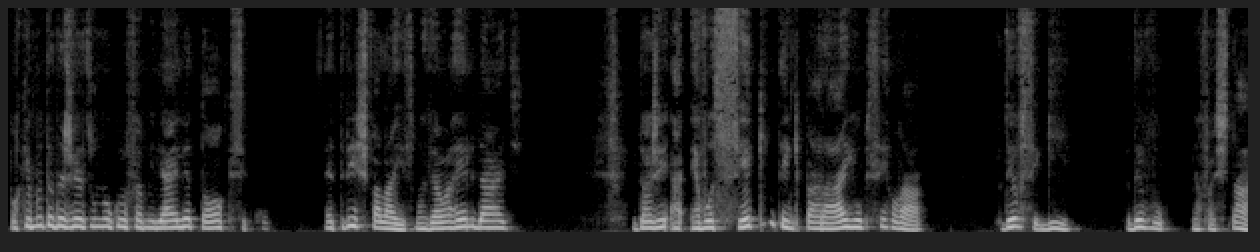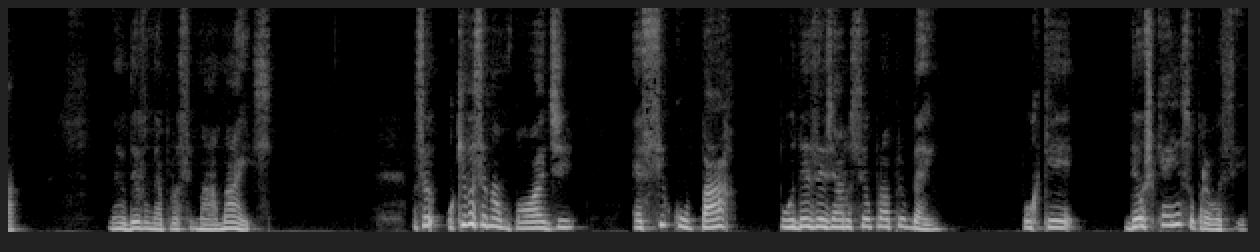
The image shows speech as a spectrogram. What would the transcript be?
Porque muitas das vezes o núcleo familiar ele é tóxico. É triste falar isso, mas é uma realidade. Então gente, é você quem tem que parar e observar. Eu devo seguir? Eu devo me afastar? Né? Eu devo me aproximar mais? Você, o que você não pode é se culpar por desejar o seu próprio bem. Porque Deus quer isso para você,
